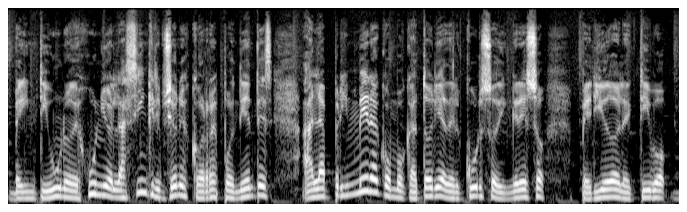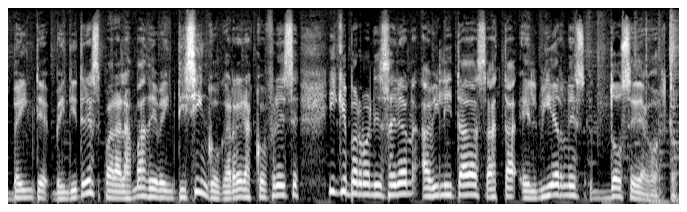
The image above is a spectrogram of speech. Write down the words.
21 de junio las inscripciones correspondientes a la primera convocatoria del curso de ingreso periodo lectivo 2023 para las más de 25 carreras que ofrece y que permanecerán habilitadas hasta el viernes 12 de agosto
